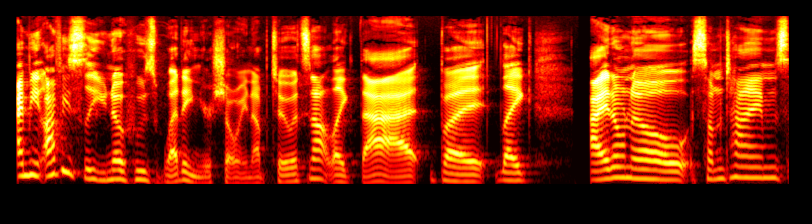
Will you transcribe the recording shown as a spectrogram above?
I mean, obviously, you know whose wedding you're showing up to. It's not like that, but like, I don't know. Sometimes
